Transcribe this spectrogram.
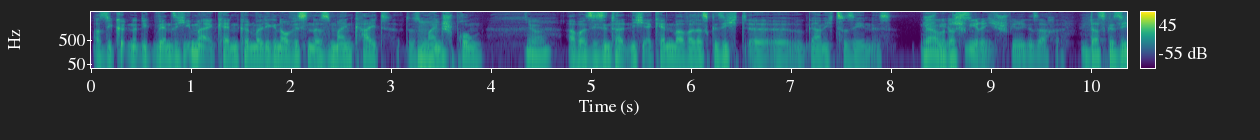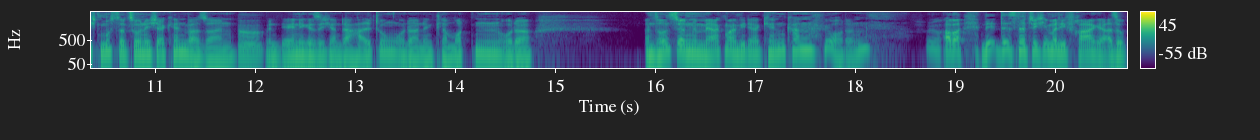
Also die können, die werden sich immer erkennen können, weil die genau wissen, das ist mein Kite, das ist mein Sprung. ja. Aber sie sind halt nicht erkennbar, weil das Gesicht äh, äh, gar nicht zu sehen ist. Ja, aber das- schwierig, schwierige Sache. Das Gesicht muss dazu nicht erkennbar sein. Ja. Wenn derjenige sich an der Haltung oder an den Klamotten oder ansonsten irgendein Merkmal wiedererkennen kann, ja, dann. Ja. Aber das ist natürlich immer die Frage. Also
